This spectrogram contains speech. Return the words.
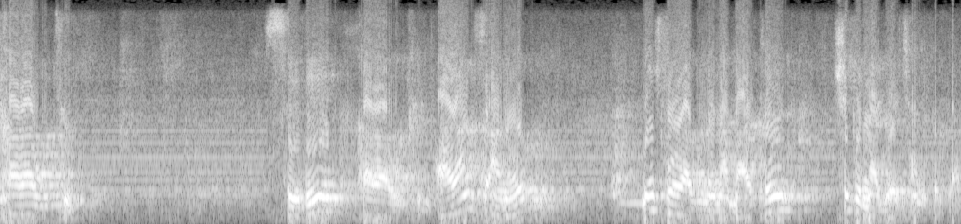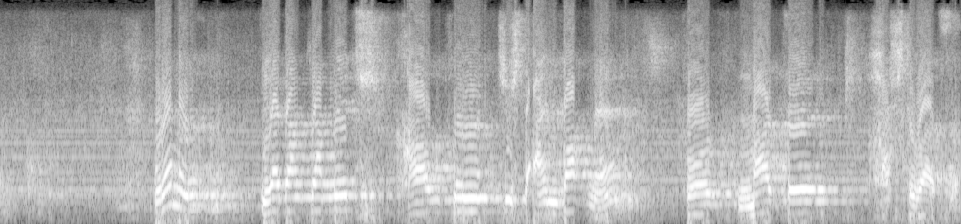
խարավություն, սրվի խարավություն, արանց անով, ինչ որակ ունենա մարդը, չգրնա երջանի բրվան։ Ուրեմն իրականության մեջ խաղաղությունը ճիշտ այն բախն է, որ մարդը հաշտված է,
